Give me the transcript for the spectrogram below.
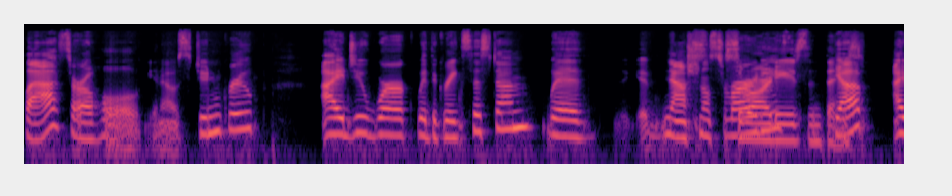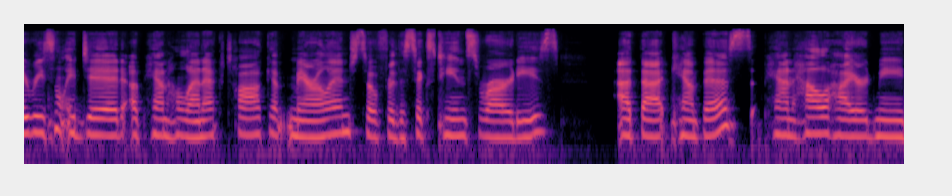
class or a whole, you know, student group. I do work with the Greek system with uh, national sororities. sororities and things Yep. I recently did a Panhellenic talk at Maryland. So for the 16 sororities at that campus, Panhell hired me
